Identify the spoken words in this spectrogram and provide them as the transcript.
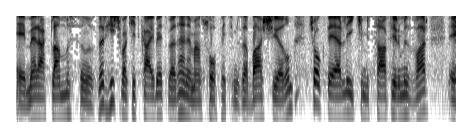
e, meraklanmışsınızdır. Hiç vakit kaybetmeden hemen sohbetimize başlayalım. Çok değerli iki misafirimiz var. E,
